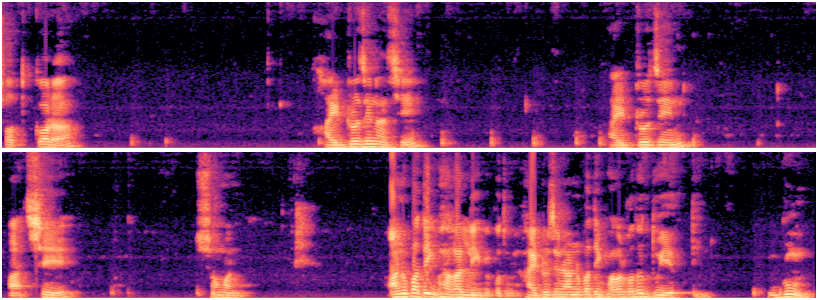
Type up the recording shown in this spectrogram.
শতকরা হাইড্রোজেন আছে হাইড্রোজেন আছে সমান আনুপাতিক ভাগার লিখবে প্রথমে। হাইড্রোজেনের আনুপাতিক ভাগার কত? দুই এর তিন। গুণ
